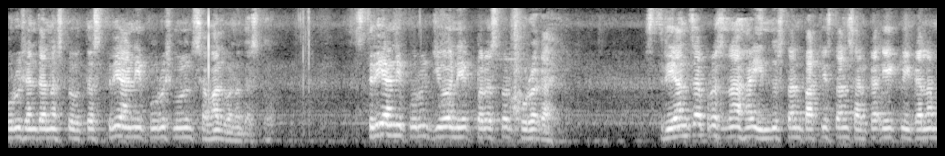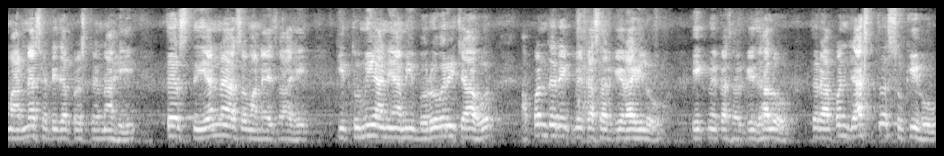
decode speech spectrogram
पुरुषांचा नसतो तर स्त्री आणि पुरुष मिळून समाज बनत असतो. स्त्री आणि पुरुष जीवन हे परस्पर पूरक आहे. स्त्रियांचा प्रश्न हा हिंदुस्थान पाकिस्तान सारखा एकमेकांना मारण्यासाठीचा प्रश्न नाही तर स्त्रियांना असं मानायचं आहे की तुम्ही आणि आम्ही बरोबरीचे आहोत. आपण जर एकमेकासारखे राहिलो एकमेकासारखे झालो तर आपण जास्त सुखी होऊ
